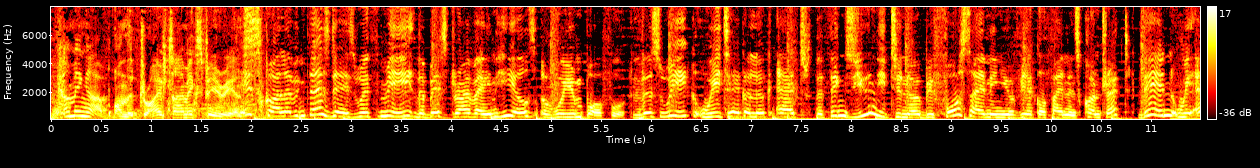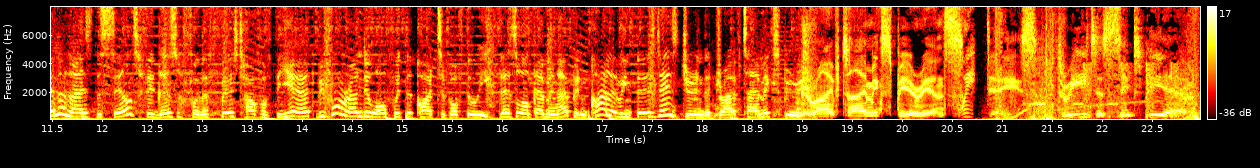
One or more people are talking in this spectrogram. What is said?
Coming up on the Drive Time Experience. It's Car Loving Thursdays with me, the best driver in heels of Vuyi Mpofu. This week, we take a look at the things you need to know before signing your vehicle finance contract. Then, we analyze the sales figures for the first half of the year before rounding off with the car tip of the week. That's all coming up in Car Loving Thursdays during the Drive Time Experience. Drive Time Experience. Weekdays, 3 to 6 p.m.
